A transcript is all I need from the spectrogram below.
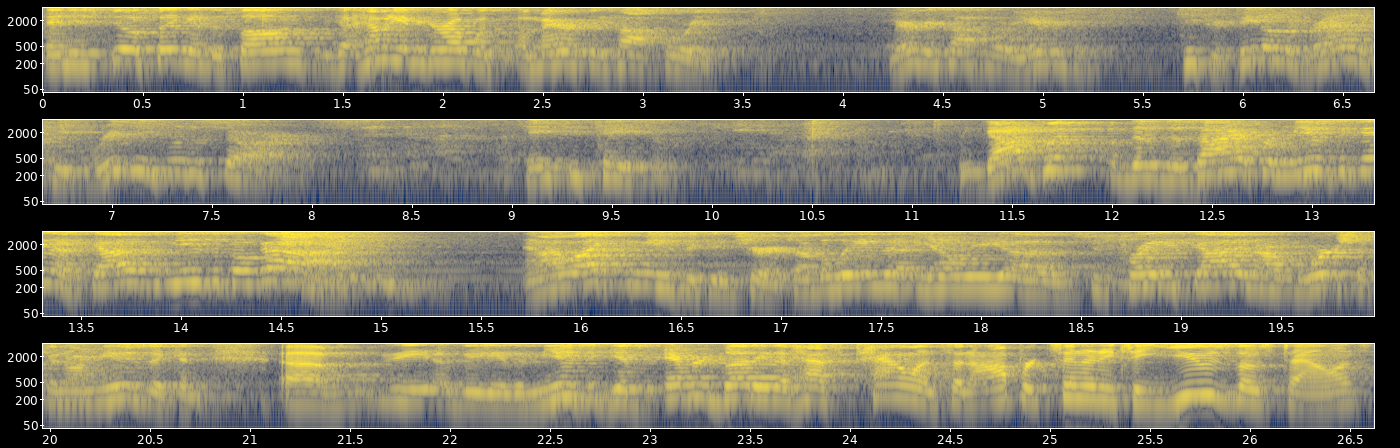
And you're still singing the songs. How many of you grew up with American Top 40? American Top 40. Every, keep your feet on the ground and keep reaching for the stars. Casey Kasem. God put the desire for music in us. God is a musical God. And I like the music in church. I believe that you know we uh, should praise God in our worship and our music, and um, the, the the music gives everybody that has talents an opportunity to use those talents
